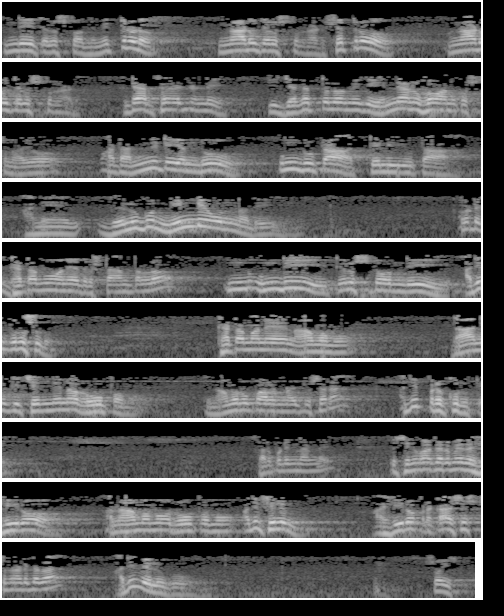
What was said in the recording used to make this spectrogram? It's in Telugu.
ఉంది తెలుస్తోంది. మిత్రుడు ఉన్నాడు తెలుస్తున్నాడు. శత్రువు ఉన్నాడు తెలుస్తున్నాడు. అంటే అర్థం ఏంటండి? ఈ జగత్తులో మీకు ఎన్ని అనుభవానికి వస్తున్నాయో వాటన్నిటి ఎందు ఉండుట తెలియుట అనే వెలుగు నిండి ఉన్నది. కాబట్టి ఘటము అనే దృష్టాంతంలో ఉంది తెలుస్తోంది. అది పురుషుడు. ఘటమనే నామము. దానికి చెందిన రూపము. ఈ నామరూపాలు ఉన్నాయి చూసారా? అది ప్రకృతి. సరిపడిందండి? సినిమా తెర మీద హీరో ఆ నామము రూపము అది ఫిలిం. ఆ హీరో ప్రకాశిస్తున్నాడు కదా అది వెలుగు. సో ఈ-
